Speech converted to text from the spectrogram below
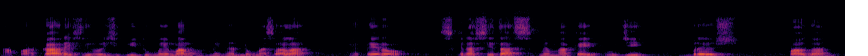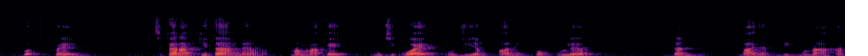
apakah residu-residu itu memang mengandung masalah heteroskerasitas memakai uji Breus Pagan Godfrey. Sekarang kita memakai uji White, uji yang paling populer dan banyak digunakan.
